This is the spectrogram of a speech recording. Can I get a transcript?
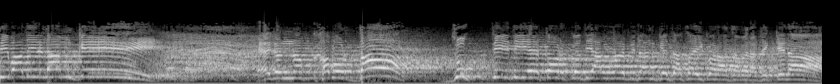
যুক্তিবাদীর নাম কি? এজন্য খবরদার, যুক্তি দিয়ে, তর্ক দিয়ে আল্লাহর বিধানকে যাচাই করা যাবে না, ঠিক কিনা?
